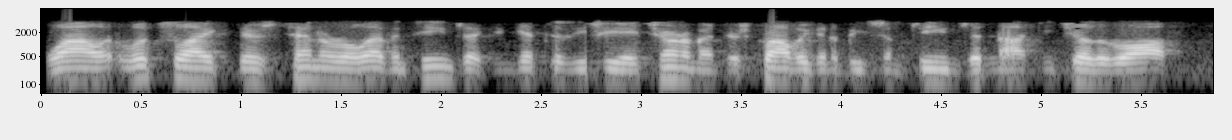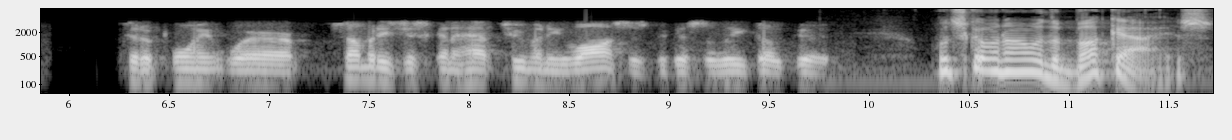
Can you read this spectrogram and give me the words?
while it looks like there's 10 or 11 teams that can get to the NCAA tournament, there's probably going to be some teams that knock each other off to the point where somebody's just going to have too many losses because the league's so good. What's going on with the Buckeyes?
